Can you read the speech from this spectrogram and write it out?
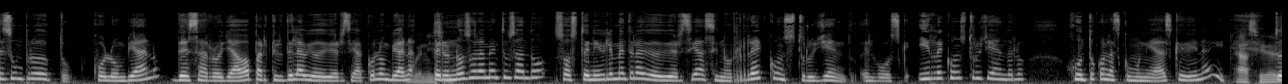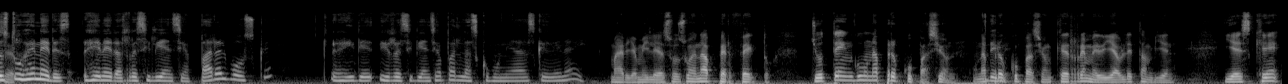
es un producto colombiano desarrollado a partir de la biodiversidad colombiana, pero no solamente usando sosteniblemente la biodiversidad, sino reconstruyendo el bosque y reconstruyéndolo junto con las comunidades que viven ahí. Entonces tú generes, generas resiliencia para el bosque y resiliencia para las comunidades que viven ahí. María Emilia, eso suena perfecto. Yo tengo una preocupación, una preocupación que es remediable también, y es que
